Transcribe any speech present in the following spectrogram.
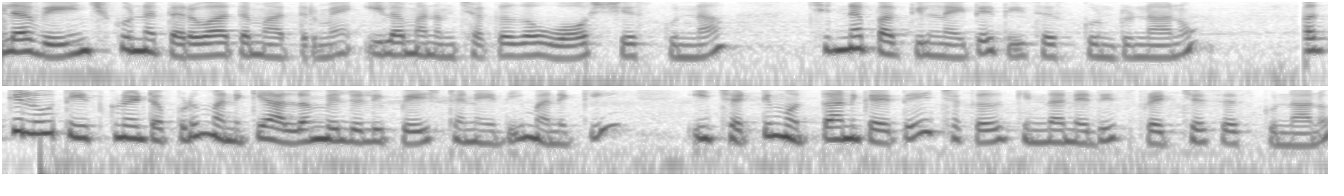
ఇలా వేయించుకున్న తర్వాత మాత్రమే ఇలా మనం చక్కగా వాష్ చేసుకున్న చిన్న పక్కిలనైతే అయితే తీసేసుకుంటున్నాను. పక్కిలు తీసుకునేటప్పుడు మనకి అల్లం వెల్లుల్లి పేస్ట్ అనేది మనకి ఈ చట్టి మొత్తానికైతే చక్కగా కింద అనేది స్ప్రెడ్ చేసేసుకున్నాను.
